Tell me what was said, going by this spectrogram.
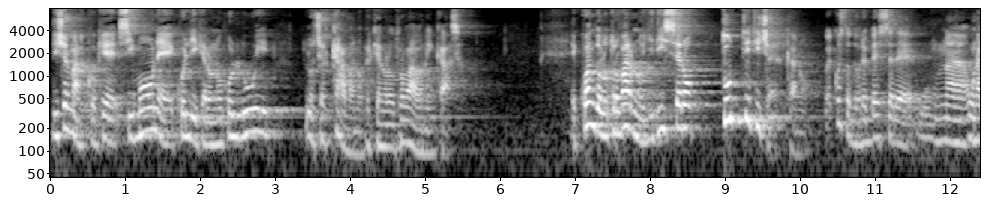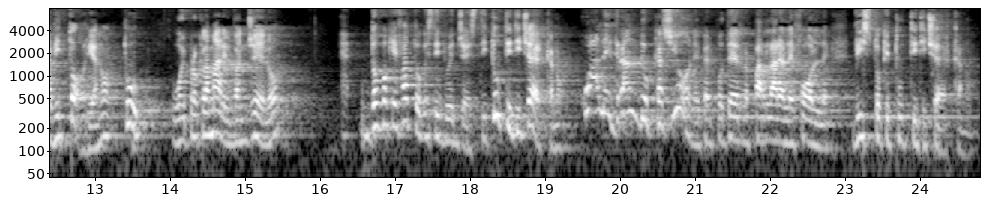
dice Marco che Simone e quelli che erano con lui lo cercavano perché non lo trovavano in casa. E quando lo trovarono gli dissero tutti ti cercano. Questo dovrebbe essere una, una vittoria, no? Tu vuoi proclamare il Vangelo? Eh, dopo che hai fatto questi due gesti, tutti ti cercano. Quale grande occasione per poter parlare alle folle, visto che tutti ti cercano.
